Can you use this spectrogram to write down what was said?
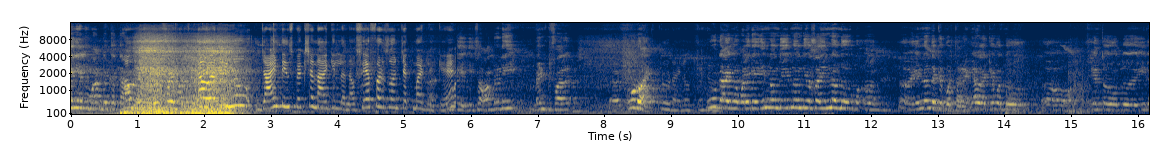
ಏರಿಯಲ್ಲಿ ಮಾಡ್ಬೇಕಂತ ನಾವು ಅದು ಇನ್ನೂ ಜಾಯಿಂಟ್ ಇನ್ಸ್ಪೆಕ್ಷನ್ ಆಗಿಲ್ಲ. ನಾವು ಸೇಫರ್ ಝೋನ್ ಚೆಕ್ ಮಾಡಲಿಕ್ಕೆ. It's already meant for crude oil crude oil okay crude oil ಒಳಗೆ ಇನ್ನೊಂದು ಇನ್ನೊಂದು ದಿವಸ ಇನ್ನೊಂದು ಇನ್ನೊಂದಕ್ಕೆ ಕೊಡ್ತಾರೆ. ಯಾವುದಕ್ಕೆ ಒಂದು ಎಂತ ಒಂದು ಈಗ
